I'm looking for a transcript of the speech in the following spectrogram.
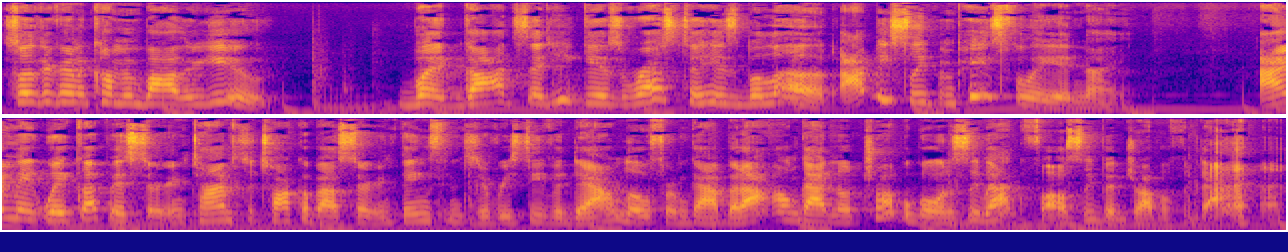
So they're going to come and bother you. But God said He gives rest to His beloved. I be sleeping peacefully at night. I may wake up at certain times to talk about certain things and to receive a download from God, but I don't got no trouble going to sleep. I can fall asleep at drop of a dime.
